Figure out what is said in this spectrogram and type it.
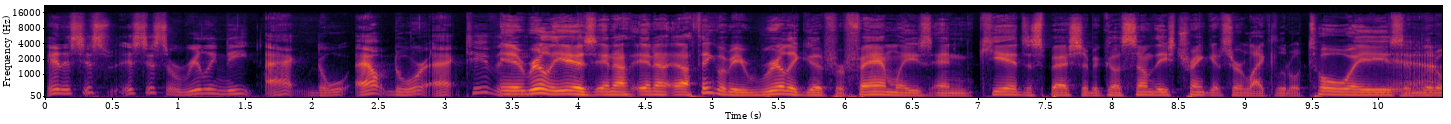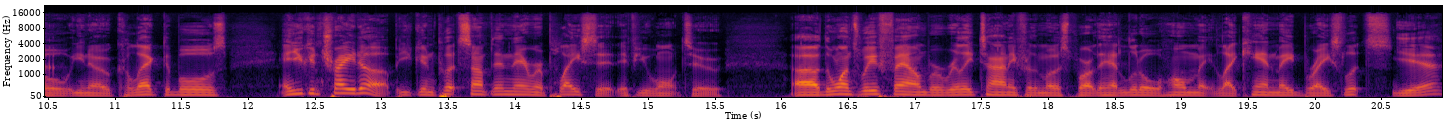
and it's just it's just a really neat outdoor outdoor activity. It really is, and I and I think it would be really good for families and kids, especially because some of these trinkets are like little toys and little you know collectibles, and you can trade up. You can put something in there and replace it if you want to. Uh, the ones we found were really tiny for the most part. They had little homemade, like handmade bracelets. yeah,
